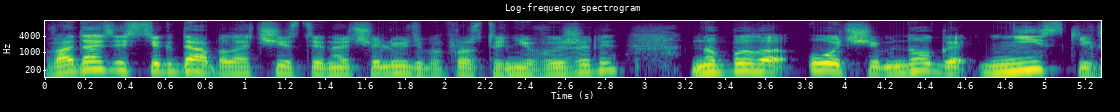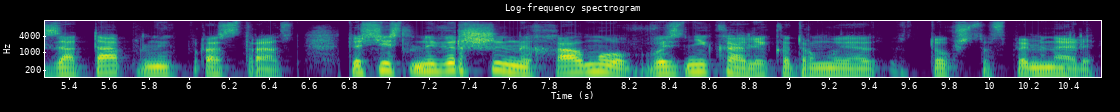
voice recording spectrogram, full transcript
Вода здесь всегда была чистой, иначе люди бы просто не выжили, но было очень много низких затапленных пространств. То есть если на вершинах холмов возникали, которые мы только что вспоминали,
